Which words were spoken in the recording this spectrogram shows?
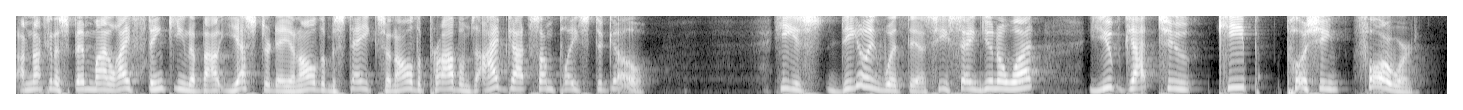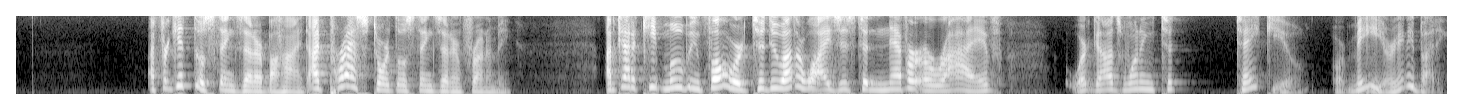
i'm not going to spend my life thinking about yesterday and all the mistakes and all the problems. I've got some place to go he's dealing with this he's saying you know what you've got to keep pushing forward I forget those things that are behind. I press toward those things that are in front of me. I've got to keep moving forward. To do otherwise is to never arrive where God's wanting to take you or me or anybody.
